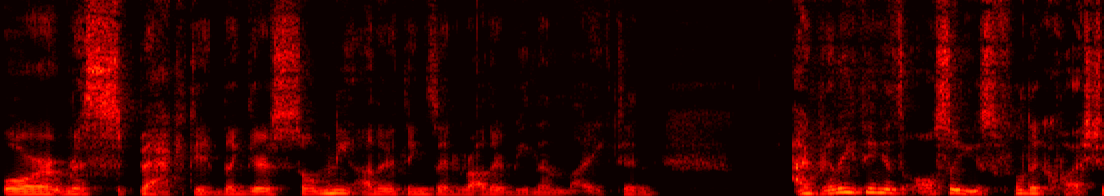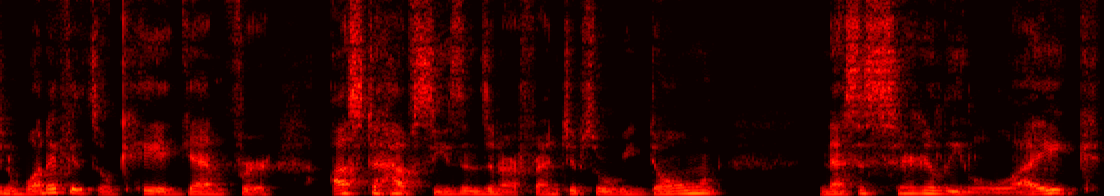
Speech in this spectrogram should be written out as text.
or respected. Like there's so many other things I'd rather be than liked. And I really think it's also useful to question what if it's okay again for us to have seasons in our friendships where we don't necessarily like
